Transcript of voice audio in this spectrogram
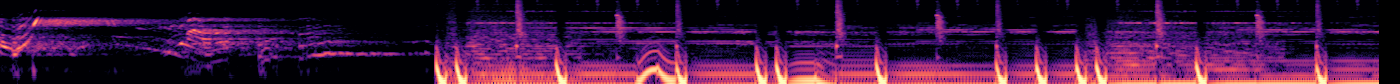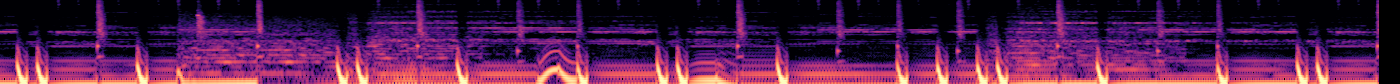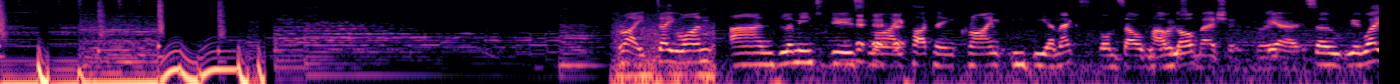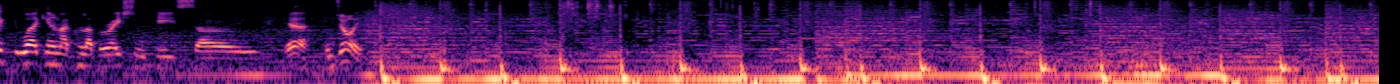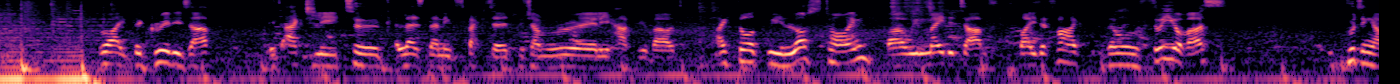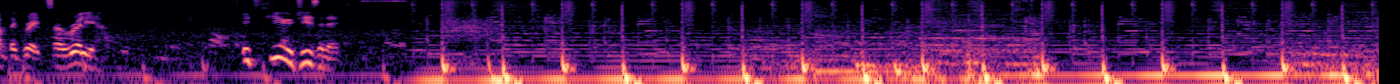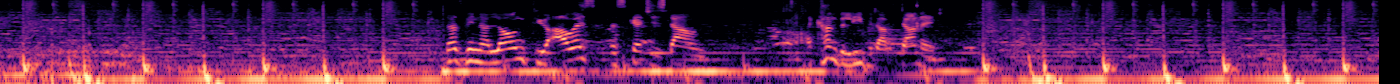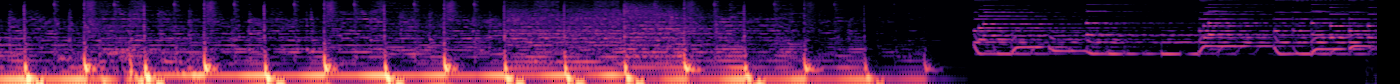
Mm-hmm. Right, day one, and let me introduce my partner in crime, EDMX from Sao Paulo. Smash it, right? Yeah, so we're work, working on a collaboration piece, so yeah, enjoy. Right, the grid is up. It actually took less than expected, which I'm really happy about. I thought we lost time, but we made it up by the fact there were three of us putting up the grid, so really happy. It's huge, isn't it? That's been a long few hours. The sketch is down. I can't believe it, I've done it.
